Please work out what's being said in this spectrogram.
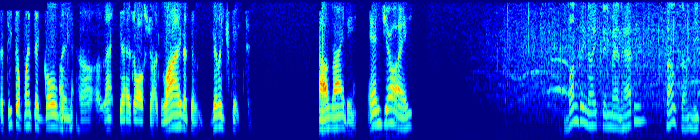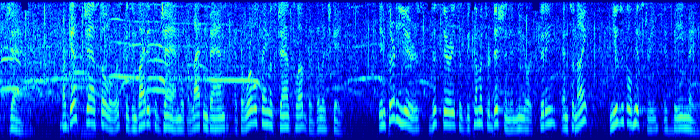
The Tito Puente Golden Okay. uh, Jazz All Stars live at the Village Gate. All righty. Enjoy. Monday nights in Manhattan, salsa meets jazz. A guest jazz soloist is invited to jam with a Latin band at the world-famous jazz club, the Village Gate. In 30 years, this series has become a tradition in New York City, and tonight, musical history is being made.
